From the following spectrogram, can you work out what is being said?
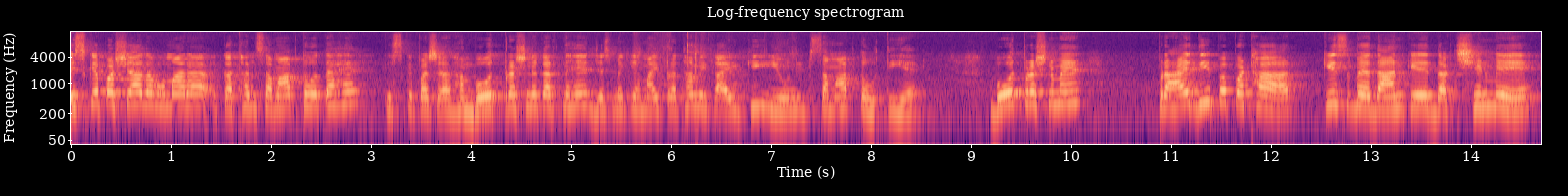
इसके पश्चात अब हमारा कथन समाप्त होता है। इसके पश्चात हम बोध प्रश्न करते हैं, जिसमें कि हमारी प्रथम इकाई की यूनिट समाप्त होती है। बोध प्रश्न में, प्रायद्वीप पठार किस मैदान के दक्षिण में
